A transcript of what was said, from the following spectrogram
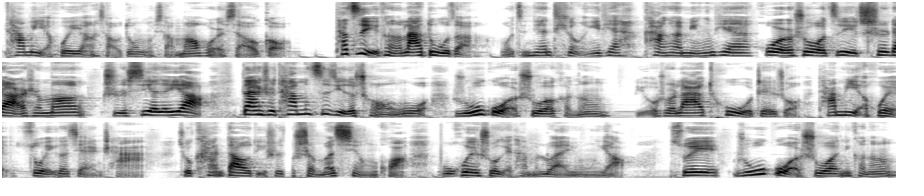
他们也会养小动物，小猫或者小狗。他自己可能拉肚子，我今天挺一天，看看明天，或者说我自己吃点什么止泻的药。但是他们自己的宠物，如果说可能，比如说拉吐这种，他们也会做一个检查，就看到底是什么情况，不会说给他们乱用药。所以，如果说你可能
